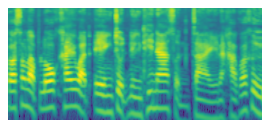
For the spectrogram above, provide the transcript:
ก็สำหรับโรคไข้หวัดเองจุดหนึ่งที่น่าสนใจนะครับก็คือ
